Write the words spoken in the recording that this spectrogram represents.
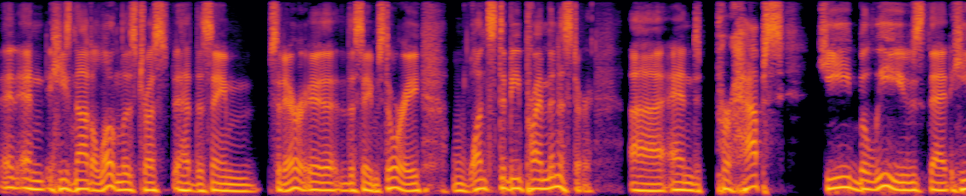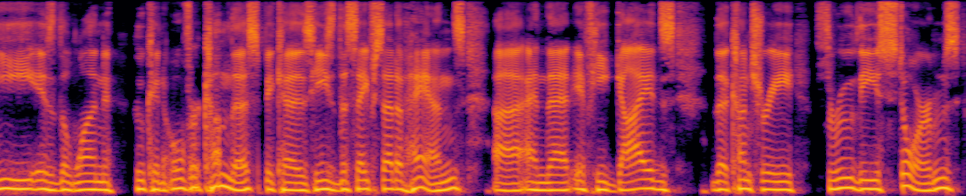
and and he's not alone. Liz Truss had the same scenario, uh, the same story. Wants to be prime minister, uh, and perhaps he believes that he is the one who can overcome this because he's the safe set of hands, uh, and that if he guides the country through these storms,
